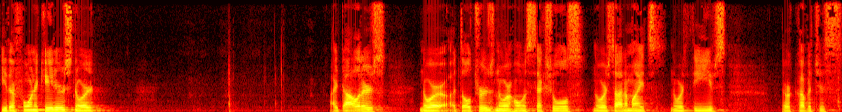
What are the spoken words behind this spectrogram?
neither fornicators nor idolaters, nor adulterers, nor homosexuals, nor sodomites, nor thieves, nor covetous,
